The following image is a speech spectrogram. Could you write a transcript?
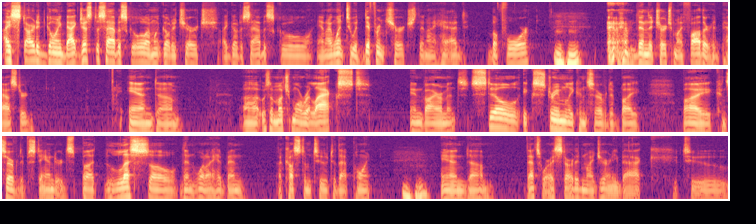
I started going back just to Sabbath school. I wouldn't go to church. I'd go to Sabbath school, and I went to a different church than I had before, mm-hmm. than the church my father had pastored. And um, uh, it was a much more relaxed environment, still extremely conservative by, by conservative standards, but less so than what I had been accustomed to to that point. Mm-hmm. And um, that's where I started my journey back to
